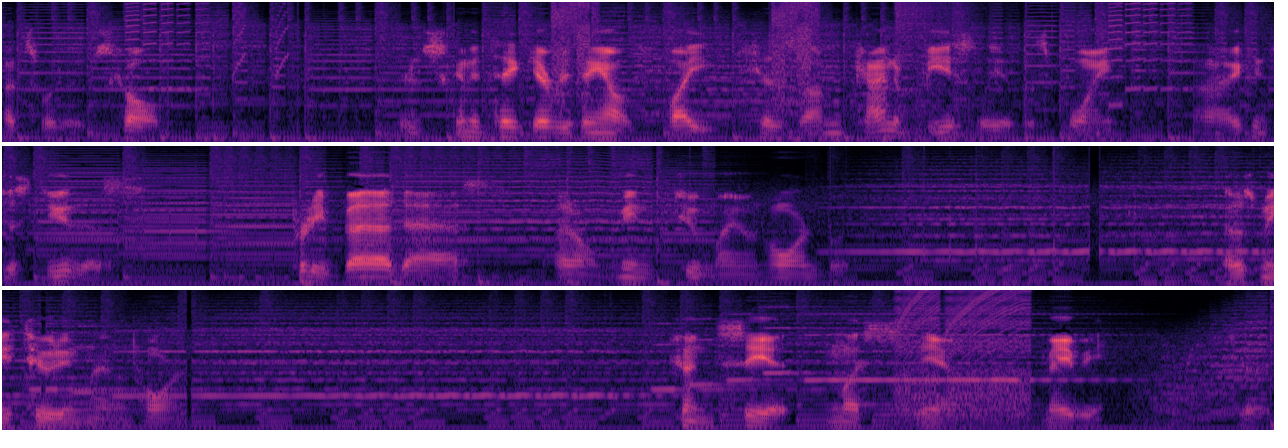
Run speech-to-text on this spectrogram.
That's what it was called. We're just gonna take everything out fight, because I'm kind of beastly at this point. Uh, I can just do this. Pretty badass. I don't mean to toot my own horn, but... That was me tooting my own horn. Couldn't see it, unless, you know, maybe. Kill it.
